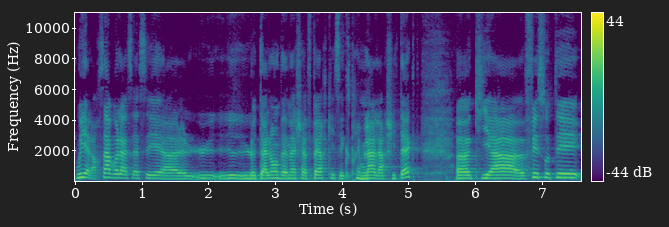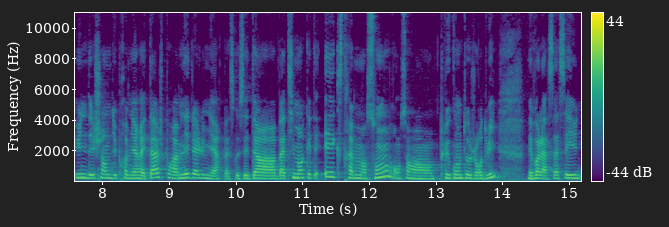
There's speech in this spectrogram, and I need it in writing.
Oui, alors ça, voilà, ça c'est euh, le talent d'Anna Schaffer qui s'exprime là, l'architecte, euh, qui a fait sauter une des chambres du premier étage pour amener de la lumière, parce que c'était un bâtiment qui était extrêmement sombre, on s'en rend plus compte aujourd'hui. Mais voilà, ça c'est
